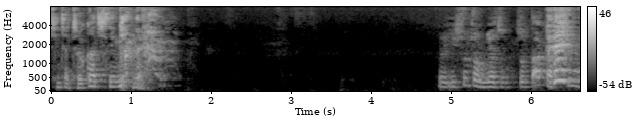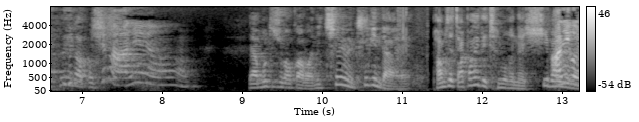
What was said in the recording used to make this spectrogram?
진짜 저같이 생겼네. 입술 좀, 야, 좀, 좀 닦아. 침 흘리갖고. 심 아니에요. 야, 물티슈 갖고 와봐. 니 침이면 죽인다. 애. 밤새 짜파게티 처먹었네, 씨발. 아니, 이거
